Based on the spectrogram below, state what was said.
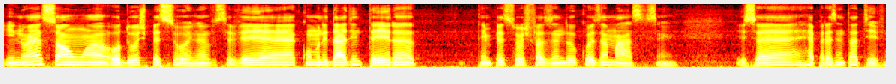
e não é só uma ou duas pessoas, né? Você vê é a comunidade inteira tem pessoas fazendo coisa massa, assim. Isso é representativo.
